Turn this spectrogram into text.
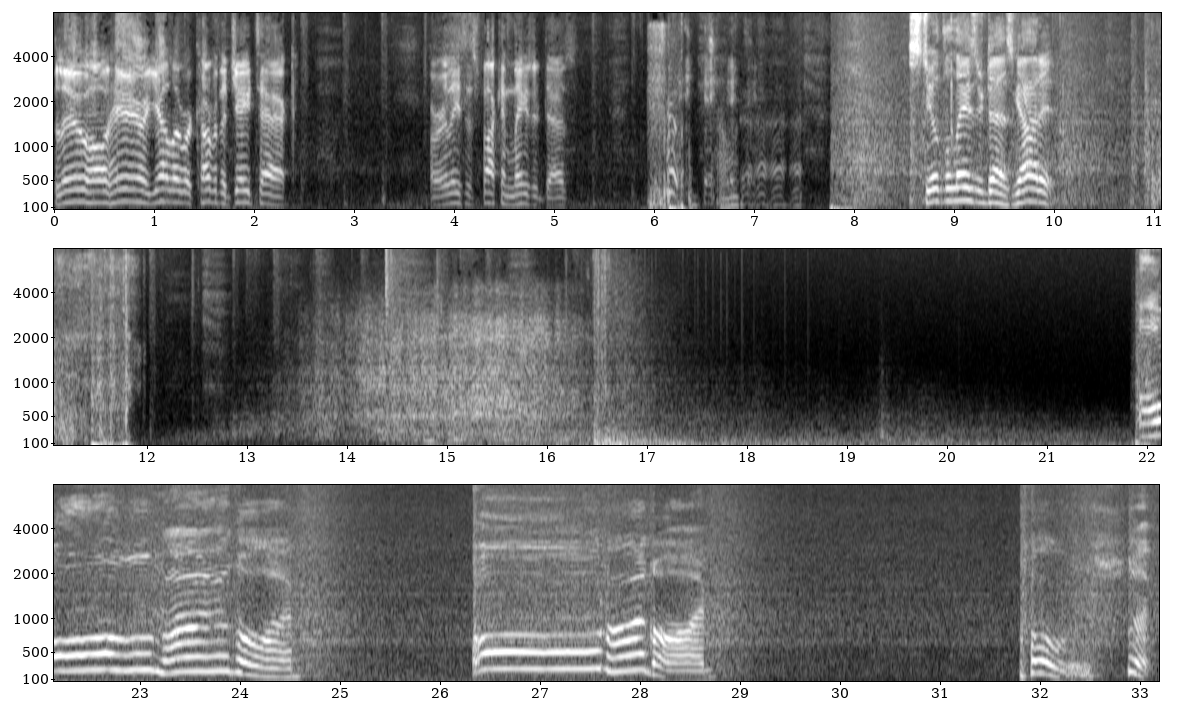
Blue, hold here. Yellow, recover the JTAC. Or at least his fucking laser does. Steal the laser desk. Got it. Oh Holy shit.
